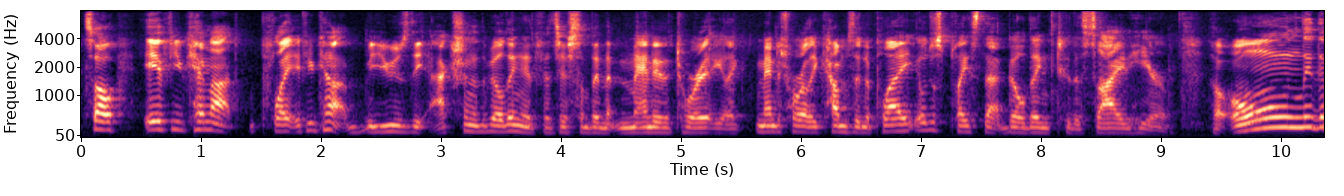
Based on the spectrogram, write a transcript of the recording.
So if you cannot play, if you cannot use the action of the building, if it's just something that mandatory, like mandatorily comes into play, you'll just place that building to the side here. So only the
